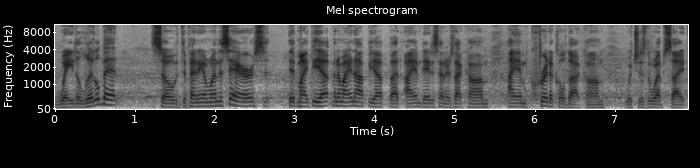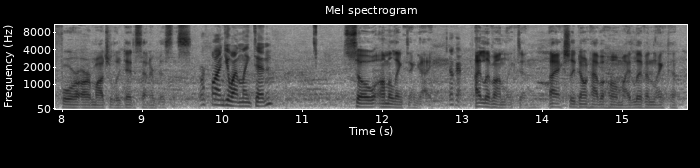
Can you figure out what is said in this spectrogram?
wait a little bit. So depending on when this airs, it might be up and it might not be up, but imdatacenters.com, imcritical.com, which is the website for our modular data center business. Or find you on LinkedIn. So I'm a LinkedIn guy. Okay. I live on LinkedIn. I actually don't have a home. I live in LinkedIn.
